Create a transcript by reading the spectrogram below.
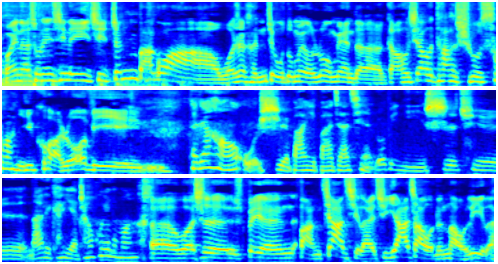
欢迎来收听新的一期真八卦，我是很久都没有露面的搞笑大叔算一卦 Robin。大家好，我是八一八佳倩。Robin，你是去哪里开演唱会了吗？呃，我是被人绑架起来去压榨我的脑力了。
